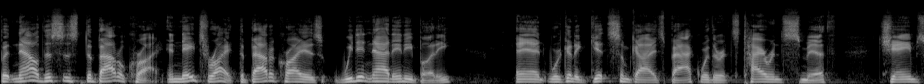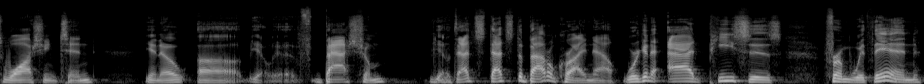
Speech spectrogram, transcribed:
But now this is the battle cry. And Nate's right. The battle cry is we didn't add anybody and we're going to get some guys back, whether it's Tyron Smith, James Washington, you know, uh, you know, Basham. You know, that's that's the battle cry now. We're going to add pieces from within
